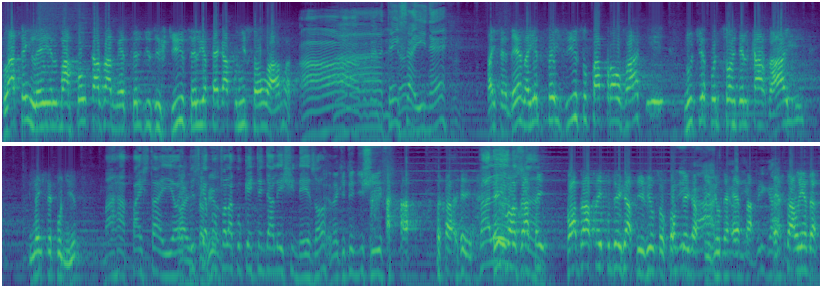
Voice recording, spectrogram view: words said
Lá tem lei, ele marcou o casamento. Se ele desistisse, ele ia pegar a punição lá, mano. Ah, tem isso aí, né? Tá entendendo? Aí ele fez isso pra provar que não tinha condições dele casar e, e nem ser punido. Mas rapaz, tá aí, olha, Aí, por isso tá que é bom falar com quem tem da lei chinesa, ó. É aqui tem de chifre. Valeu, Ei, um Luciano. abraço aí, um abraço aí pro Dejaci, viu? Sou fã do Dejaci, viu? Essa, amigo, essa lenda,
